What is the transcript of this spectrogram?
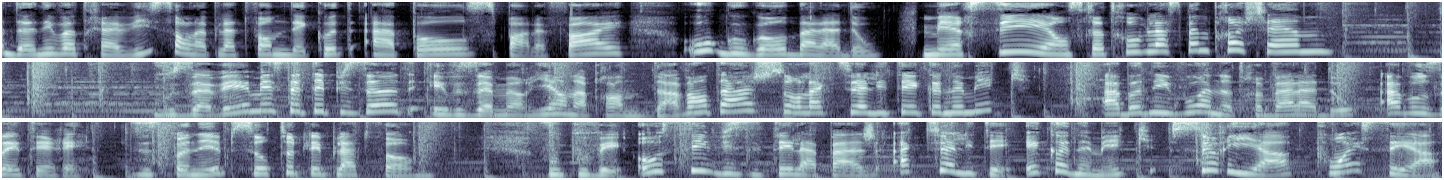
à donner votre avis sur la plateforme d'écoute Apple, Spotify ou Google Balado. Merci et on se retrouve la semaine prochaine. Vous avez aimé cet épisode et vous aimeriez en apprendre davantage sur l'actualité économique? Abonnez-vous à notre balado à vos intérêts, disponible sur toutes les plateformes. Vous pouvez aussi visiter la page Actualité économique sur ia.ca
